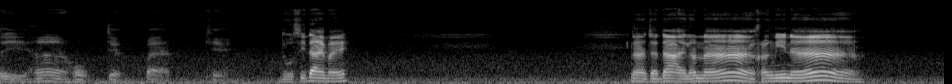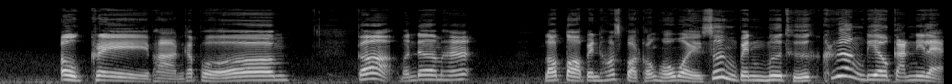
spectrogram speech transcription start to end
สี่ห้าหกเจ็ดแปดโอเค ดูซิได้ไหม น่าจะได้แล้วนะ ครั้งนี้นะ โอเค ผ่านครับผม ก็เหมือนเดิมฮะ เราต่อเป็น hotspot ของ Huawei ซึ่งเป็นมือถือเครื่องเดียวกันนี่แหละ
